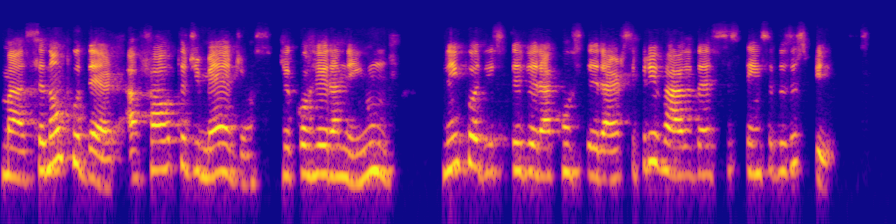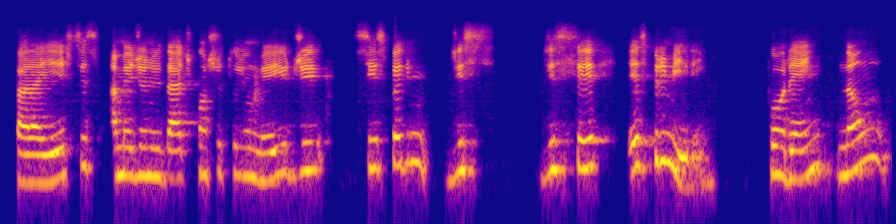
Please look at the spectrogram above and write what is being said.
Mas, se não puder, a falta de médiums, recorrer a nenhum, nem por isso deverá considerar-se privado da assistência dos espíritos. Para estes, a mediunidade constitui um meio de se, de, de se exprimirem, porém, não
